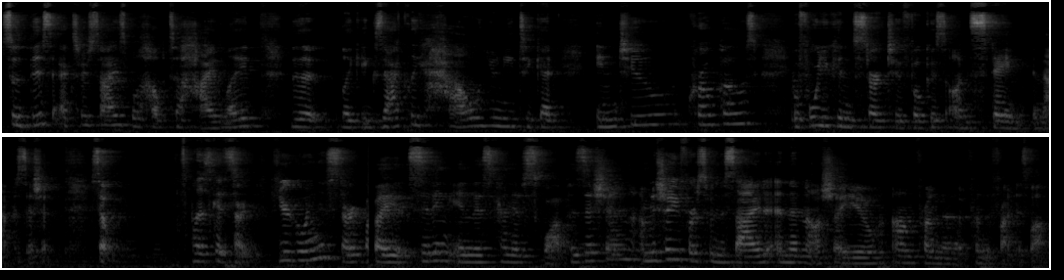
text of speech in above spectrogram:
So this exercise will help to highlight the like exactly how you need to get into crow pose before you can start to focus on staying in that position. So let's get started. You're going to start by sitting in this kind of squat position. I'm gonna show you first from the side and then I'll show you um, from, the, from the front as well.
